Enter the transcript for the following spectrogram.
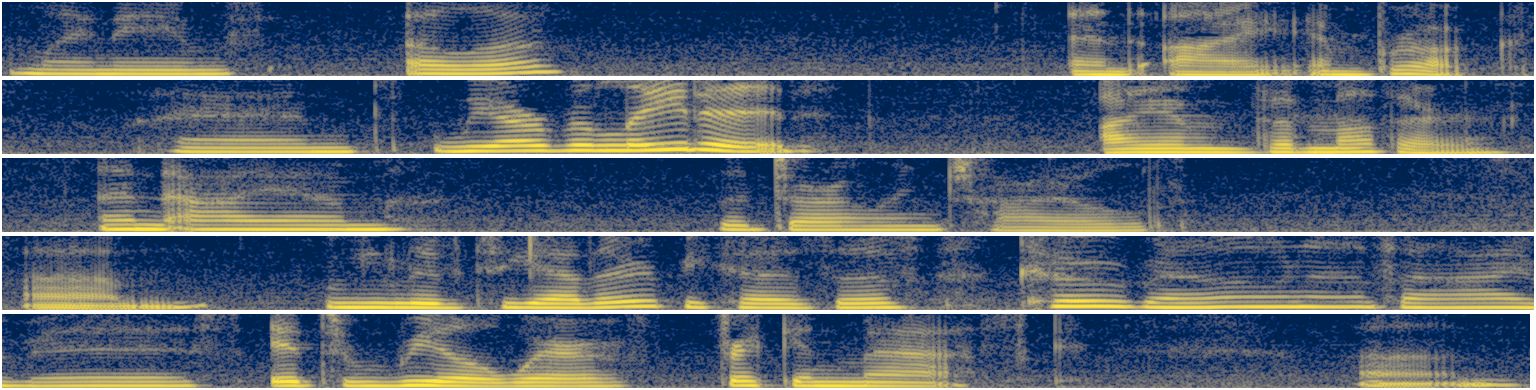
my name's Ella, And I am Brooke. and we are related. I am the mother. And I am the darling child. Um, we live together because of coronavirus. It's real. Wear a frickin' mask. Um,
